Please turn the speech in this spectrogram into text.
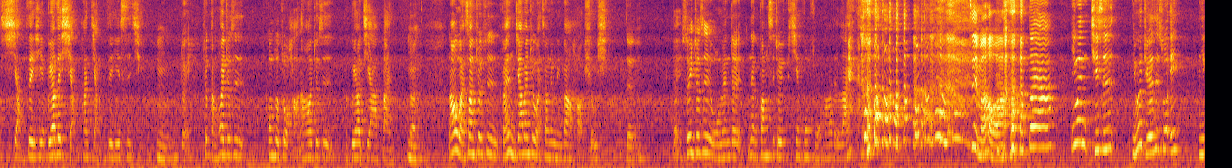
想这些，不要再想他讲的这些事情。嗯，对，就赶快就是工作做好，然后就是不要加班，对，嗯然后晚上就是反正你加班就晚上就没办法好好休息，对，对，所以就是我们的那个方式就先封锁我妈的 line，这也蛮好啊。对啊，因为其实你会觉得是说，哎，你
